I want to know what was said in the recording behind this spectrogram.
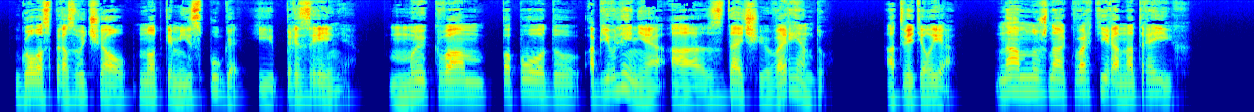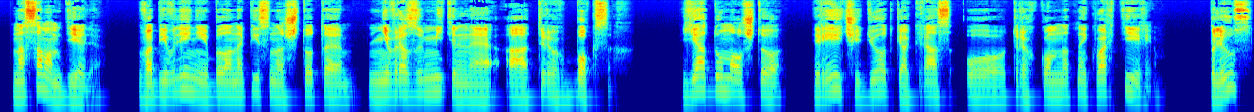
— голос прозвучал нотками испуга и презрения. «Мы к вам по поводу объявления о сдаче в аренду», — ответил я. «Нам нужна квартира на троих». На самом деле, в объявлении было написано что-то невразумительное о трех боксах. Я думал, что речь идет как раз о трехкомнатной квартире. Плюс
